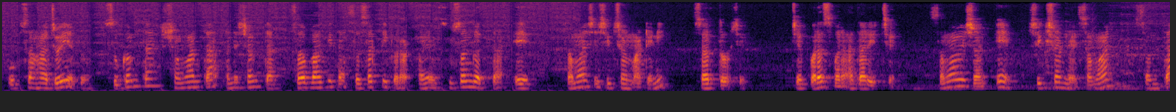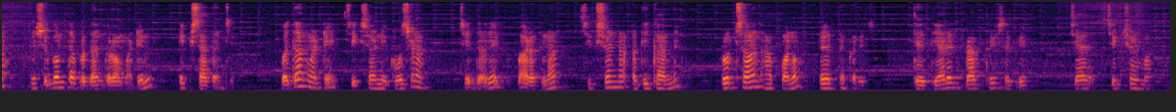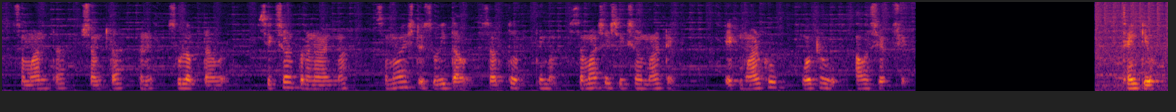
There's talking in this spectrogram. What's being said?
ઉપસાહા જોઈએ તો સુગમતા, સમાનતા અને ક્ષમતા, સહભાગિતા, સશક્તિકરણ અને સુસંગતતા એ સમાવેશી શિક્ષણ માટેની શરતો છે, જે પરસ્પર આધારિત છે. સમાવેશન એ શિક્ષણને સમાન, ક્ષમતા અને સુગમતા પ્રદાન કરવા માટેનું એક સાધન છે. બધા માટે શિક્ષણની ઘોષણા જે દરેક બાળકના શિક્ષણના અધિકારને પ્રોત્સાહન આપવાનો પ્રયત્ન કરે છે. તે ત્યારે જ પ્રાપ્ત થઈ શકે જ્યારે શિક્ષણમાં સમાનતા, ક્ષમતા અને સુલભતા હોય. શિક્ષણ પ્રણાલીમાં સમાવિષ્ટ સુવિધાઓ, શરતો તેમજ સમાવેશી શિક્ષણ માટે એક માળખું ગોઠવવું આવશ્યક છે. Thank you.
